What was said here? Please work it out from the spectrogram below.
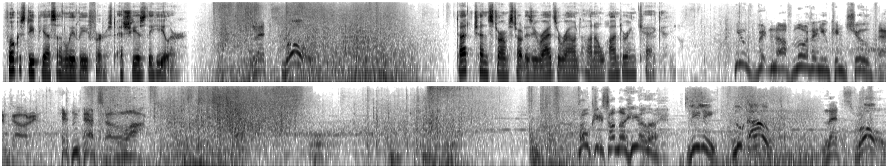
Focus DPS on Li Li first, as she is the healer. Let's roll! Dodge Chen Stormstout as he rides around on a wandering keg. You've bitten off more than you can chew, Pandaren. And that's a lot. Focus on the healer. Li Li, look out! Let's roll!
